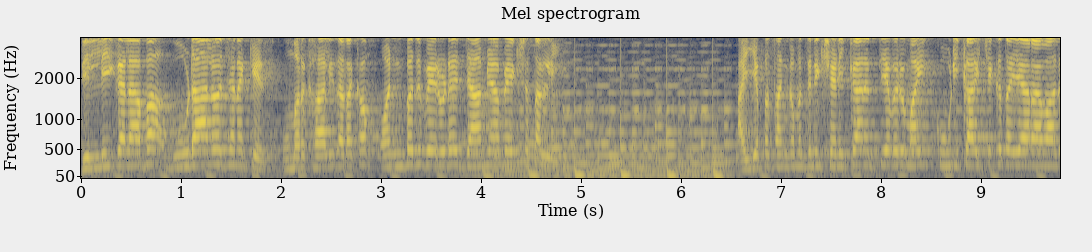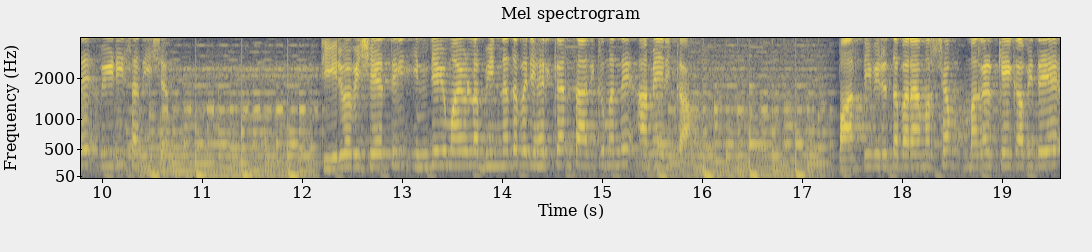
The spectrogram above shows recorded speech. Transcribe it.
ദില്ലി കലാപ ഗൂഢാലോചന കേസ്. ഉമർ ഖാലിദ് അടക്കം ഒൻപത് പേരുടെ ജാമ്യാപേക്ഷ തള്ളി. അയ്യപ്പ സംഗമത്തിന് ക്ഷണിക്കാനെത്തിയവരുമായി കൂടിക്കാഴ്ചയ്ക്ക് തയ്യാറാവാതെ വി ഡി സതീശൻ. തീരുവ വിഷയത്തിൽ ഇന്ത്യയുമായുള്ള ഭിന്നത പരിഹരിക്കാൻ സാധിക്കുമെന്ന് അമേരിക്ക. പാർട്ടി വിരുദ്ധ പരാമർശം മകൾ കെ കവിതയെ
